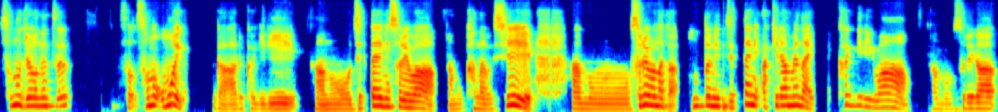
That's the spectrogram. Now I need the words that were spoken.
その情熱そその思いがある限りあの絶対にそれはあの叶うし、あのそれをなんか本当に絶対に諦めない限りはあのそれが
